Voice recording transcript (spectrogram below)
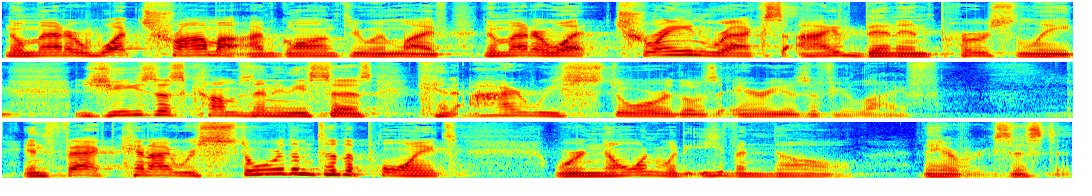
no matter what trauma I've gone through in life, no matter what train wrecks I've been in personally, Jesus comes in and he says, Can I restore those areas of your life? In fact, can I restore them to the point where no one would even know they ever existed?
